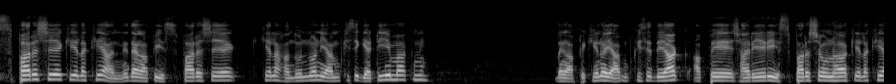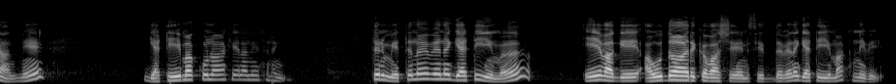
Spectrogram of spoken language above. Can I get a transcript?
ස්පර්ශය කියලා කියන්නේ දැන් අපි ස්පර්ශය කියලා හඳුන්වන්නේ යම්කිසි ගැටීමක්නේ. දැන් අපි කියන යම් කිසි දෙයක් අපේ ශරීරය ස්පර්ශ වුණා කියලා කියන්නේ ගැටීමක් වුණා කියලා නේද? ඉතින් මෙතන වෙන ගැටීම ඒ වගේ ඖදාරික වශයෙන් සිද්ධ වෙන ගැටීමක් නෙවෙයි.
